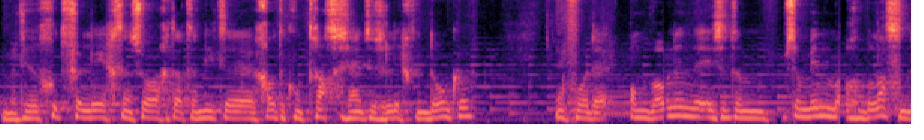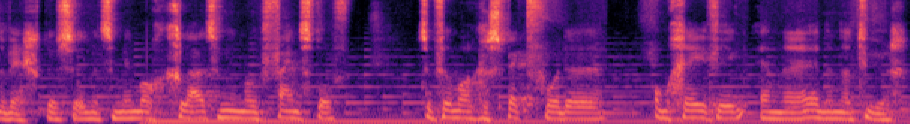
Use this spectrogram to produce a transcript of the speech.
Met heel goed verlicht en zorgen dat er niet grote contrasten zijn tussen licht en donker. En voor de omwonenden is het een zo min mogelijk belastende weg. Dus uh, met zo min mogelijk geluid, zo min mogelijk fijnstof. Zoveel mogelijk respect voor de omgeving en, en de natuur.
